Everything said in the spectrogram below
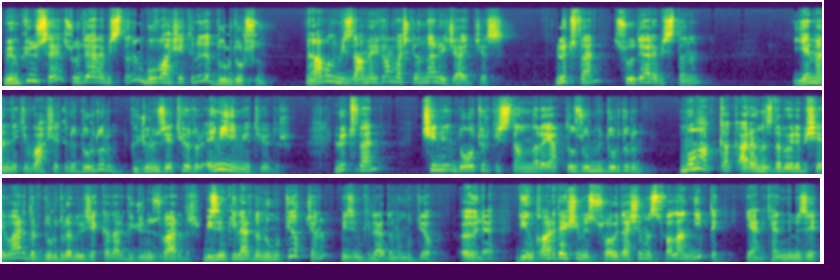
mümkünse Suudi Arabistan'ın bu vahşetini de durdursun. Ne yapalım biz de Amerikan başkanından rica edeceğiz. Lütfen Suudi Arabistan'ın Yemen'deki vahşetini durdurun. Gücünüz yetiyordur, eminim yetiyordur. Lütfen Çin'in Doğu Türkistanlılara yaptığı zulmü durdurun. Muhakkak aranızda böyle bir şey vardır. Durdurabilecek kadar gücünüz vardır. Bizimkilerden umut yok canım. Bizimkilerden umut yok. Öyle din kardeşimiz, soydaşımız falan deyip de yani kendimizi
